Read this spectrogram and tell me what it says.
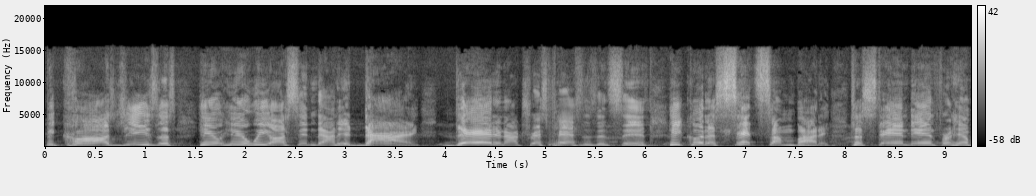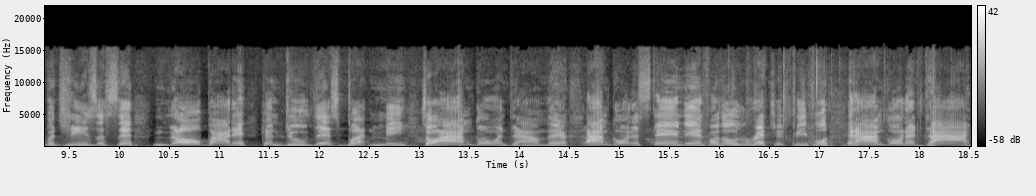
Because Jesus, here, here we are sitting down here dying, dead in our trespasses and sins. He could have sent somebody to stand in for him, but Jesus said, Nobody can do this but me. So I'm going down there. I'm going to stand in for those wretched people, and I'm going to die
